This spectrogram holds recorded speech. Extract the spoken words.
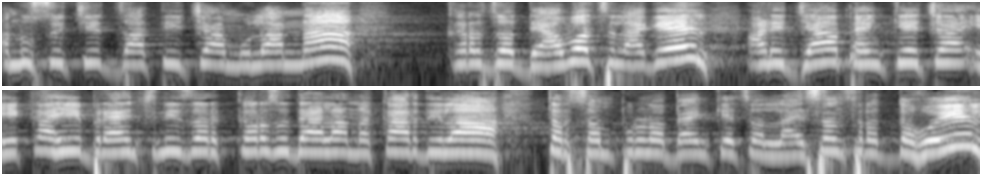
अनुसूचित जातीच्या मुलांना कर्ज द्यावंच लागेल. आणि ज्या बँकेच्या एकाही ब्रँचनी जर कर्ज द्यायला नकार दिला तर संपूर्ण बँकेचं लायसन्स रद्द होईल.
